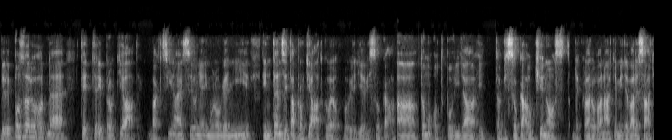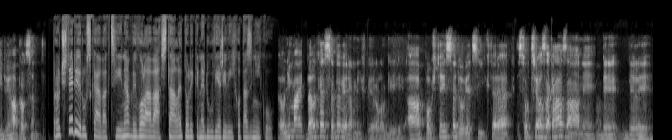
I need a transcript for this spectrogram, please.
byly pozoruhodné titry protilátek. Vakcína je silně imunogenní, intenzita protilátkové odpovědi je vysoká a tomu odpovídá i ta vysoká účinnost deklarovaná těmi 92%. Proč tedy ruská vakcína vyvolává stále tolik nedůvěřivých otazníků? Oni mají velké sebevědomí v virologii a pouštějí se do věcí, které jsou třeba zakázány, aby byly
